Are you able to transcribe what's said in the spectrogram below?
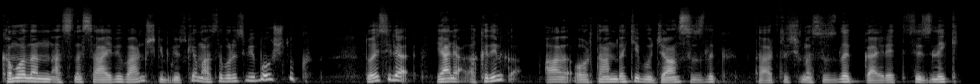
kamu alanının aslında sahibi varmış gibi gözüküyor ama aslında burası bir boşluk. Dolayısıyla yani akademik ortamdaki bu cansızlık, tartışmasızlık, gayretsizlik,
